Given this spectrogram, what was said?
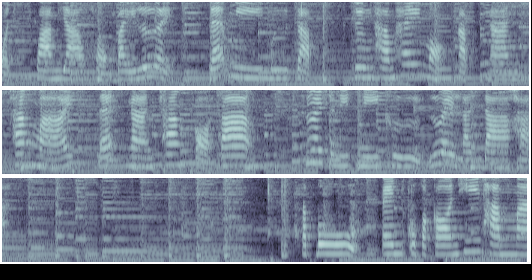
อดความยาวของใบเลื่อย และมีมือจับ จึงทำให้เหมาะกับงานช่างไม้ และงานช่างก่อสร้าง เลื่อยชนิดนี้คือเลื่อยลันดาค่ะ ตะปู เป็นอุปกรณ์ที่ทำมา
